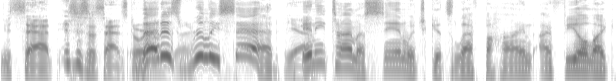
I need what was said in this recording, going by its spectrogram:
It's sad. It's just a sad story. That is altogether. really sad. Yeah. Anytime a sandwich gets left behind, I feel like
